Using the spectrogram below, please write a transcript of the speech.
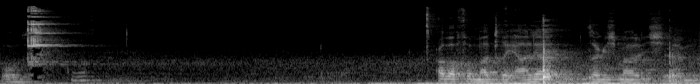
Prost. Aber vom Material her, sage ich mal, ich, ähm,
